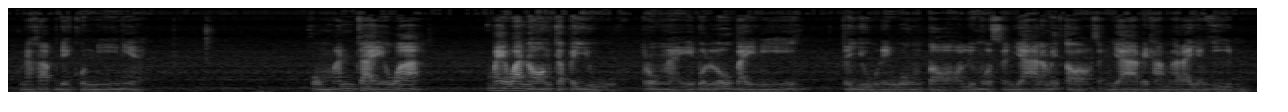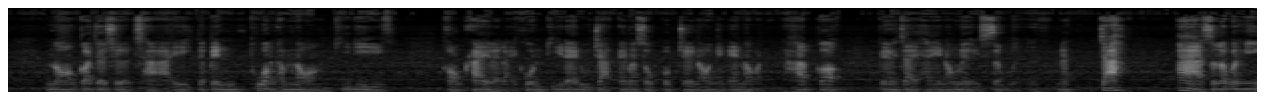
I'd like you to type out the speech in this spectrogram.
ๆนะครับ เด็กคนนี้เนี่ย ผมมั่นใจว่าไม่ว่าน้องจะไปอยู่ตรงไหนบนโลกใบนี้ จะอยู่ในวงต่อหรือหมดสัญญาแล้วไม่ต่อสัญญาไปทำอะไรอย่างอื่น น้องก็จะเฉิดฉายจะเป็นท่วงทำนองที่ดี ของใครหลาย ๆ คนที่ได้รู้จักได้ประสบพบเจอน้องอย่างแน่นอนนะครับ ก็เป็นกำลังใจให้น้องเนยเสมอนะจ๊ะอ่าสำหรับวันนี้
